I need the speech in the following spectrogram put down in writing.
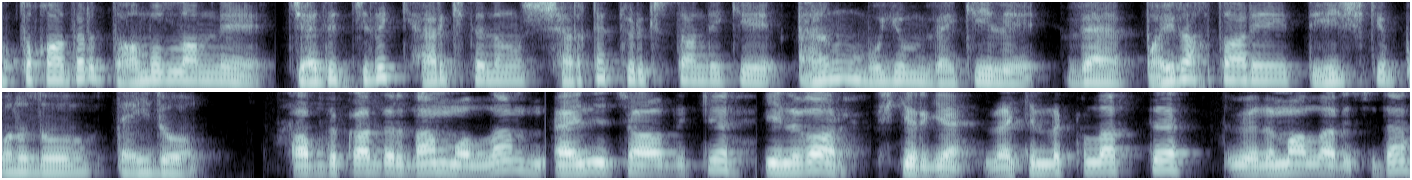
Abduqodir Damullamni jadidchilik harakatining Sharqi Turkistondagi eng muhim vakili va bayroqdori deyishga bo'ladi deydi. Abduqodir Damollam ayni chog'dagi ilg'or fikrga vakillik qilyapti O'limalar ichida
